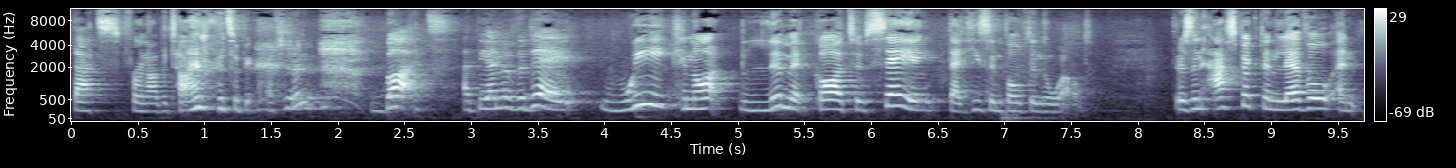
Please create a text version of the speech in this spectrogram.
that's for another time. it's a big question. But at the end of the day, we cannot limit God to saying that He's involved in the world. There's an aspect and level, an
